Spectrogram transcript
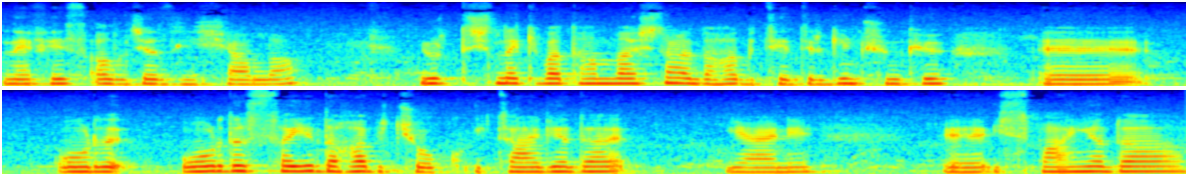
nefes alacağız inşallah. Yurt dışındaki vatandaşlar daha bir tedirgin çünkü e, orada orada sayı daha bir çok. İtalya'da yani e, İspanya'da,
